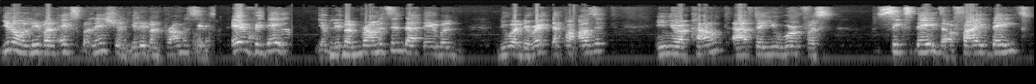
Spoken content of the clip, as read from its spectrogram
you don't live on explanation, you live on promises. Every day. You live on promises that they will do a direct deposit in your account after you work for six days or five days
